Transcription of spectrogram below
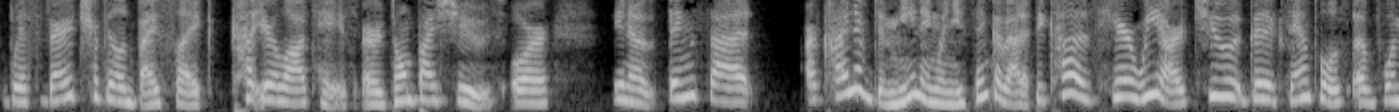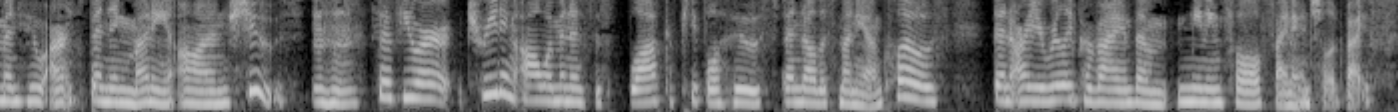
with very trivial advice like cut your lattes or don't buy shoes or, you know, things that are kind of demeaning when you think about it because here we are, two good examples of women who aren't spending money on shoes. Mm-hmm. So if you are treating all women as this block of people who spend all this money on clothes, then are you really providing them meaningful financial advice?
